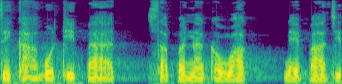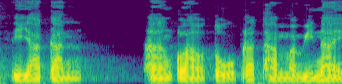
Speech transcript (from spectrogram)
สิกขาบทที่ 8 สัปปนกวักในปาจิตติยกัน ห้ามกล่าวตู่พระธรรมวินัย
